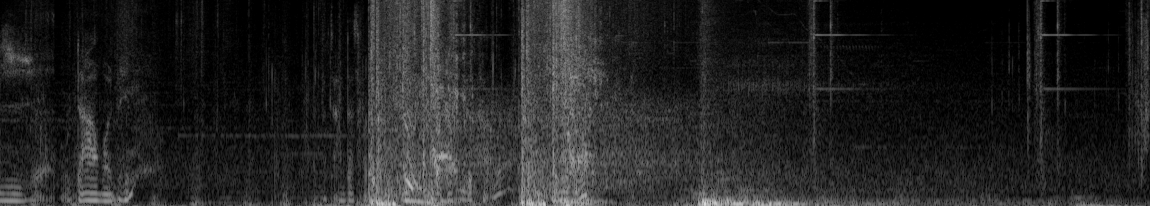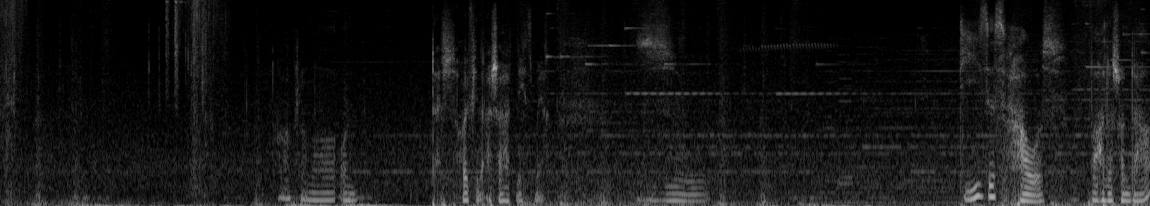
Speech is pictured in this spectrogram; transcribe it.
So, da wollen wir hin. Ich würde sagen, das war das. Haarklammer und das Häufchen Asche hat nichts mehr. So. Dieses Haus, war das schon da?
